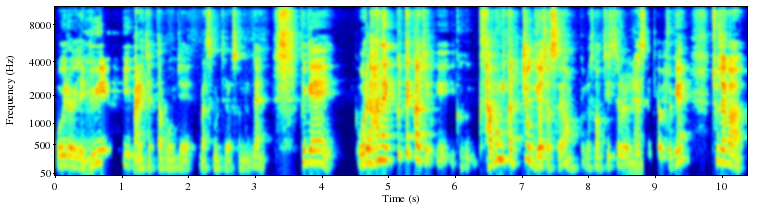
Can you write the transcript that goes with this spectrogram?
오히려 이제 음. 유입이 많이 됐다고 이제 말씀을 드렸었는데 그게 올해 한 해 끝에까지 이그4 분기까지 쭉 이어졌어요. 그래서 디지털 음. 헬스케어 쪽에 투자가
